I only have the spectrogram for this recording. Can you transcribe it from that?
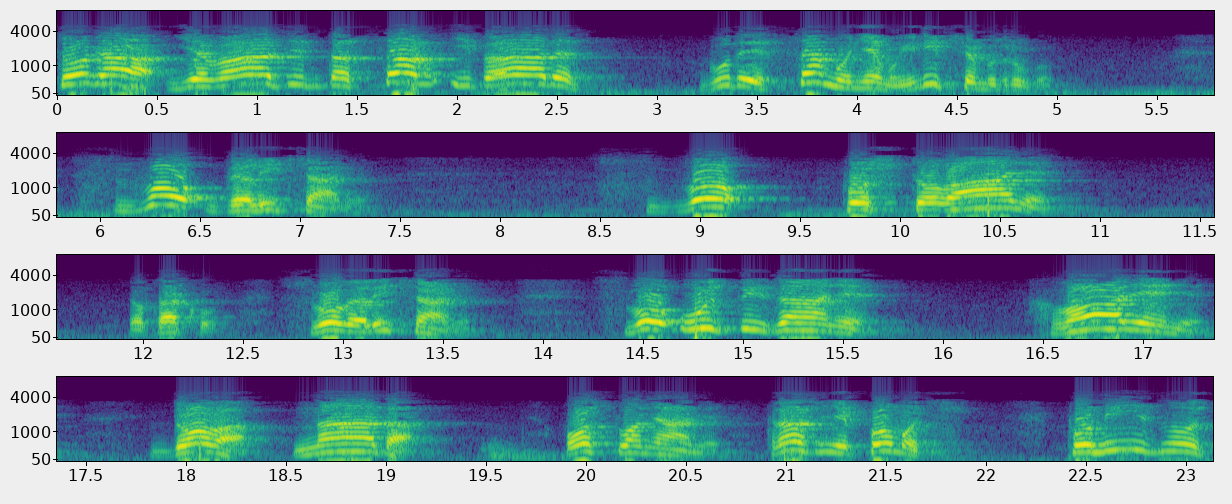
toga je vađiv da sam ibadet bude samo njemu i ničemu drugom. Svo veličanje, svo poštovanje, je tako? Svo veličanje, svo uzdizanje, hvaljenje, dova, nada, oslanjanje, traženje pomoći, poniznost,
